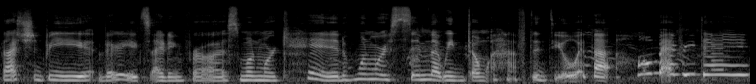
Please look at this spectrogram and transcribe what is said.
That should be very exciting for us. One more kid, one more sim that we don't have to deal with at home every day.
